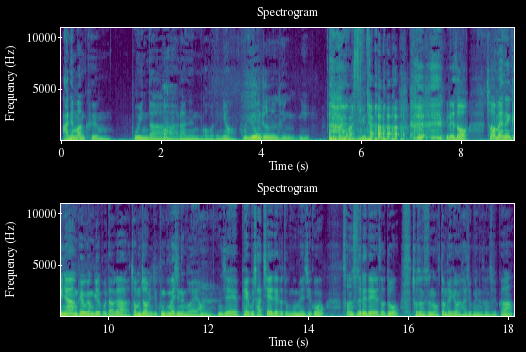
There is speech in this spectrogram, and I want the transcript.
아는 만큼 보인다라는 아. 거거든요. 그 유용준 선생이 맞습니다. 그래서 처음에는 그냥 배구 경기를 보다가 점점 이제 궁금해지는 거예요. 음. 이제 배구 자체에 대해서도 궁금해지고 선수들에 대해서도 저 선수는 어떤 배경을 가지고 있는 선수일까?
